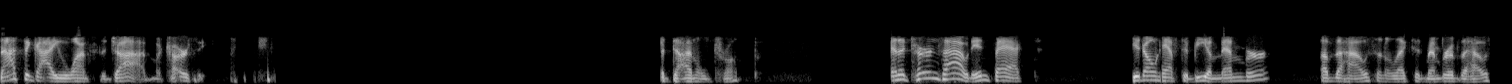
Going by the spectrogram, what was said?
not the guy who wants the job, McCarthy, but Donald Trump. And it turns out, in fact, you don't have to be a member of the House, an elected member of the House,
